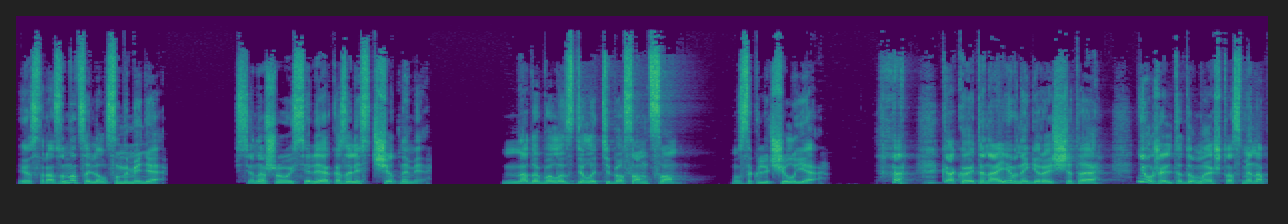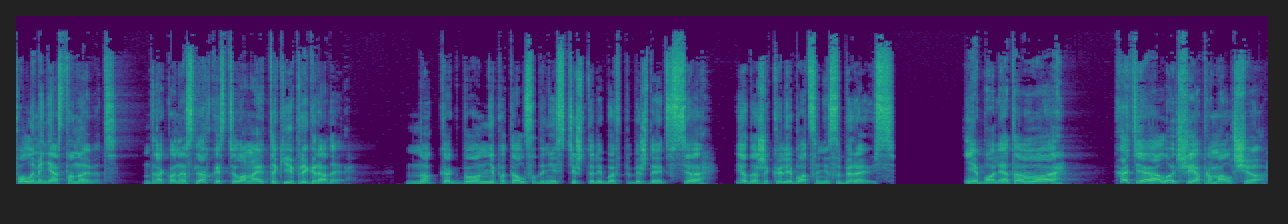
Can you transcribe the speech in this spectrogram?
и сразу нацелился на меня. Все наши усилия оказались тщетными. «Надо было сделать тебя самцом», — заключил я. «Ха, какой ты наивный герой щита. Неужели ты думаешь, что смена пола меня остановит? Драконы с легкостью ломают такие преграды». Но как бы он ни пытался донести, что любовь побеждает все, я даже колебаться не собираюсь. И более того... Хотя лучше я промолчу.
